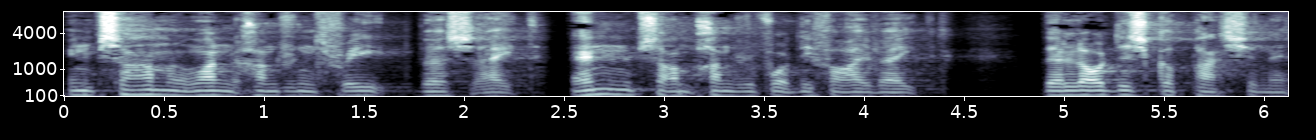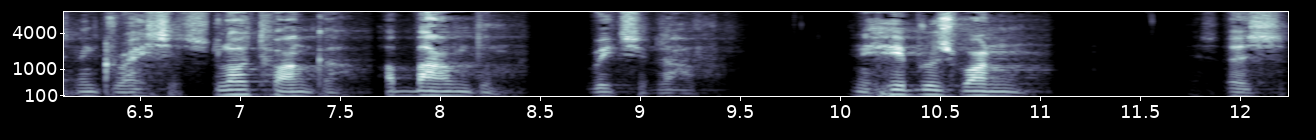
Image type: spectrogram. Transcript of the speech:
In Psalm 103, verse 8, and in Psalm 145, 8, the Lord is compassionate and gracious, slow to anger, abounding, rich in love. In Hebrews 1, it says,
